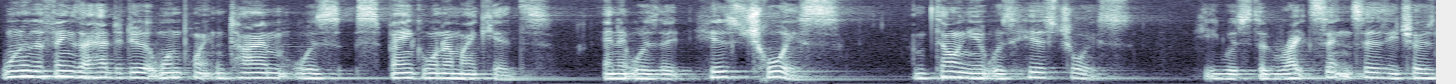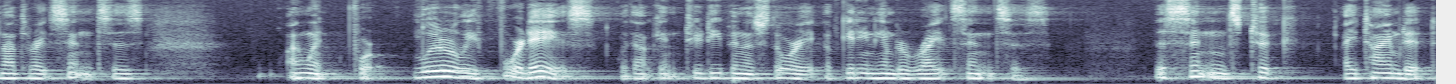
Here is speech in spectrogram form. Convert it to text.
one of the things I had to do at one point in time was spank one of my kids, and it was his choice. I'm telling you, it was his choice. He was to write sentences. He chose not to write sentences. I went for literally four days without getting too deep in the story of getting him to write sentences. This sentence took, I timed it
